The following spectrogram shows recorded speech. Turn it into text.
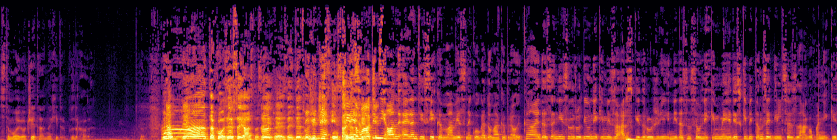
ste mojega očeta na hitro pozdravili. No, ja, tako, zdaj je vse jasno, zdaj, okay. zdaj, zdaj to že čist Čisto inside. domači Potem ni on eden tistih, ki imam jaz nekoga doma, ki pravi, kaj, da se nisem rodil v neki mizarski družini, da sem se v neki medijski, bi tam zedilce zlagal, pa, neki,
